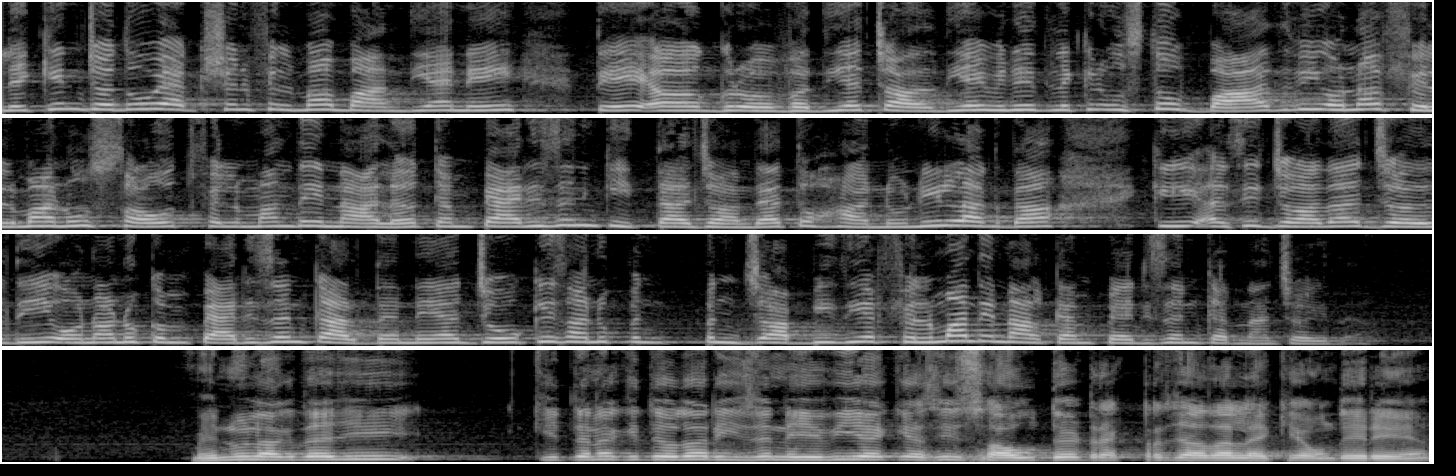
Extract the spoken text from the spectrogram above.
ਲੇਕਿਨ ਜਦੋਂ ਐਕਸ਼ਨ ਫਿਲਮਾਂ ਬਣਦੀਆਂ ਨੇ ਤੇ ਵਧੀਆ ਚੱਲਦੀਆਂ ਵੀ ਨੇ ਲੇਕਿਨ ਉਸ ਤੋਂ ਬਾਅਦ ਵੀ ਉਹਨਾਂ ਫਿਲਮਾਂ ਨੂੰ ਸਾਊਥ ਫਿਲਮਾਂ ਦੇ ਨਾਲ ਕੰਪੈਰੀਜ਼ਨ ਕੀਤਾ ਜਾਂਦਾ ਹੈ। ਤੁਹਾਨੂੰ ਨਹੀਂ ਲੱਗਦਾ ਕਿ ਅਸੀਂ ਜ਼ਿਆਦਾ ਜਲਦੀ ਉਹਨਾਂ ਨੂੰ ਕੰਪੈਰੀਜ਼ਨ ਕਰ ਦਿੰਦੇ ਆ ਜੋ ਕਿ ਸਾਨੂੰ ਪੰ- ਪੰਜਾਬੀ ਦੀਆਂ ਫਿਲਮਾਂ ਦੇ ਨਾਲ ਕੰਪੈਰੀਜ਼ਨ ਕਰਨਾ ਚਾਹੀਦਾ ਮੈਨੂੰ ਲੱਗਦਾ ਜੀ, ਕਿਤੇ ਨਾ ਕਿਤੇ ਉਹਦਾ ਰੀਜ਼ਨ ਇਹ ਵੀ ਹੈ ਕਿ ਅਸੀਂ ਸਾਊਥ ਦੇ ਡਾਇਰੈਕਟਰ ਜ਼ਿਆਦਾ ਲੈ ਕੇ ਆਉਂਦੇ ਰਹੇ ਹਾਂ।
